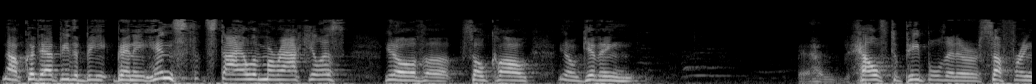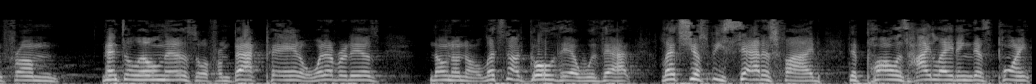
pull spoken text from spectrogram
Now could that be the Benny Hinn style of miraculous? You know, of a so-called, you know, giving uh, health to people that are suffering from mental illness or from back pain or whatever it is. No, no, no. Let's not go there with that. Let's just be satisfied that Paul is highlighting this point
